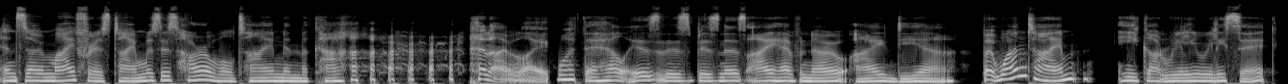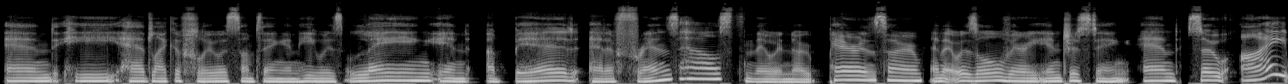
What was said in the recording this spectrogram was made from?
And so my first time was this horrible time in the car. and I'm like, what the hell is this business? I have no idea. But one time he got really, really sick and he had like a flu or something and he was laying in a bed at a friend's house and there were no parents home and it was all very interesting. And so I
